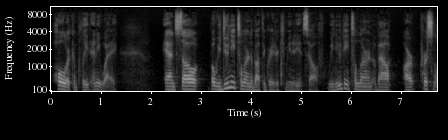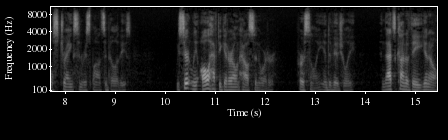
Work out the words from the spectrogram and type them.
whole or complete anyway. And so but we do need to learn about the greater community itself. We do need to learn about our personal strengths and responsibilities. We certainly all have to get our own house in order, personally, individually. And that's kind of the, you know,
